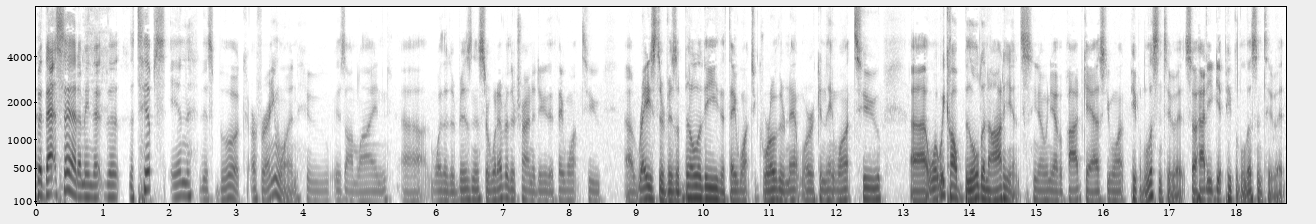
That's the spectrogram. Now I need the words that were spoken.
But that said, I mean the, the, the tips in this book are for anyone who is online, uh, whether they're business or whatever they're trying to do that they want to uh, raise their visibility, that they want to grow their network, and they want to uh, what we call build an audience. You know, when you have a podcast, you want people to listen to it. So how do you get people to listen to it?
